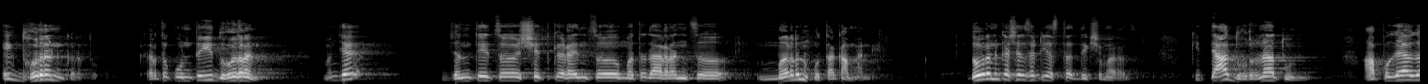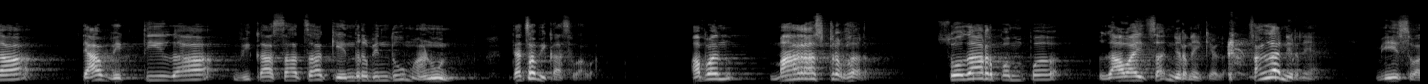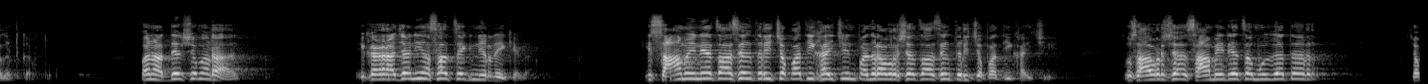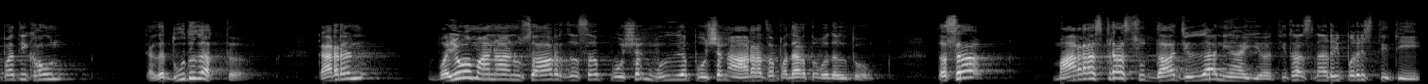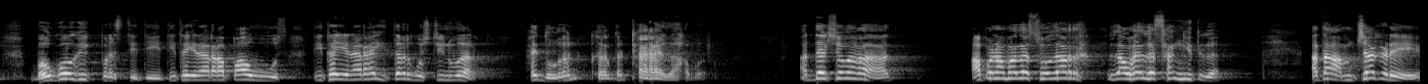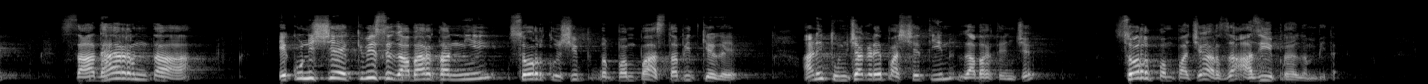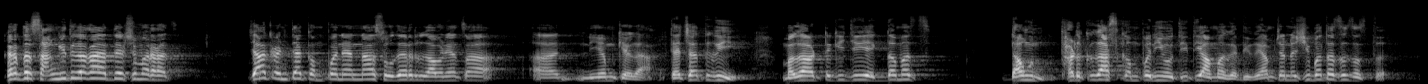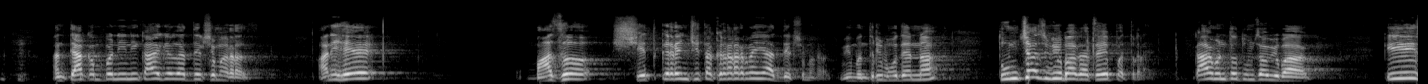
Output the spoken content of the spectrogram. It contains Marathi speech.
एक धोरण करतो. खरं तर कोणतंही धोरण म्हणजे जनतेचं शेतकऱ्यांचं मतदारांचं मरण होता कामा नये. धोरण कशासाठी असतं अध्यक्ष महाराज? की त्या धोरणातून आपल्याला त्या व्यक्तीला विकासाचा केंद्रबिंदू मानून त्याचा विकास व्हावा. आपण महाराष्ट्रभर सोलार पंप लावायचा निर्णय केला. चांगला निर्णय आहे. मी स्वागत करतो. पण अध्यक्ष महाराज एका राजाने असाच एक निर्णय केला की सहा महिन्याचा असेल तरी चपाती खायची आणि पंधरा वर्षाचा असेल तरी चपाती खायची. तो सहा वर्ष सहा महिन्याचा मुलगा तर चपाती खाऊन त्याला दूध लागतं कारण वयोमानानुसार जसं पोषण मूल्य पोषण आहाराचा पदार्थ बदलतो तसं महाराष्ट्रात सुद्धा जिल्हानिहाय तिथं असणारी परिस्थिती भौगोलिक परिस्थिती तिथं येणारा पाऊस तिथं येणाऱ्या इतर गोष्टींवर हे धोरण खरं तर ठरायला हवं. अध्यक्ष महाराज आपण आम्हाला सोलार लावायला सांगितलं. आता आमच्याकडे साधारणतः एकोणीसशे एकवीस लाभार्थ्यांनी सौर कृषी प- पंप स्थापित केले. आणि तुमच्याकडे पाचशे तीन गाभार्थ्यांचे सौर पंपाचे अर्ज आजही प्रलंबित आहे. खरं तर सांगितलं काय अध्यक्ष महाराज? ज्या कोणत्या कंपन्यांना सोलर लावण्याचा नियम केला त्याच्यातली मला वाटतं की जी एकदमच डाऊन थर्ड क्लास कंपनी होती ती आम्हाला दिली. आमच्या नशिबातच असतं. आणि त्या कंपनीने काय केलं अध्यक्ष महाराज? आणि हे माझं शेतकऱ्यांची तक्रार नाही आहे, अध्यक्ष महाराज. मी मंत्री महोदयांना तुमच्याच विभागाचं हे पत्र आहे. काय म्हणतो तुमचा विभाग? की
